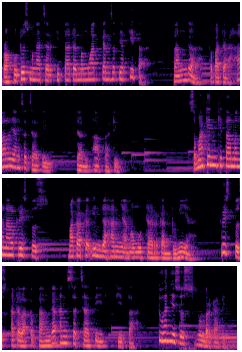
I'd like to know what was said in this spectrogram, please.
Roh Kudus mengajar kita dan menguatkan setiap kita bangga kepada hal yang sejati dan abadi. Semakin kita mengenal Kristus, maka keindahannya memudarkan dunia. Kristus adalah kebanggaan sejati kita. Tuhan Yesus memberkati.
